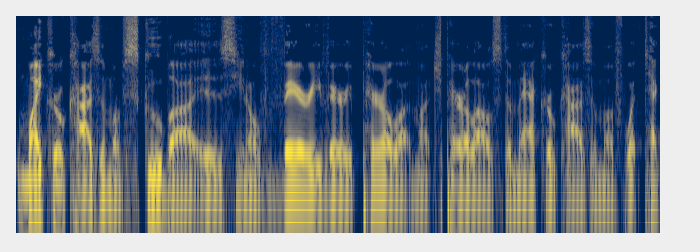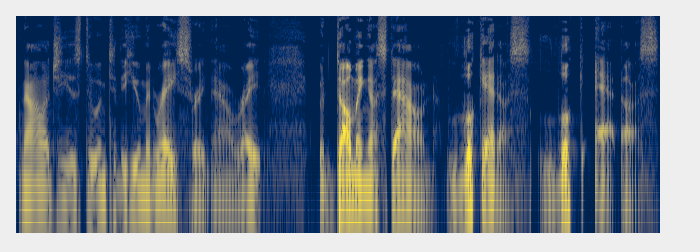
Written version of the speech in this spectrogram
microcosm of scuba is, you know, very, very parallel, much parallels the macrocosm of what technology is doing to the human race right now, right? Dumbing us down. Look at us. Look at us.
